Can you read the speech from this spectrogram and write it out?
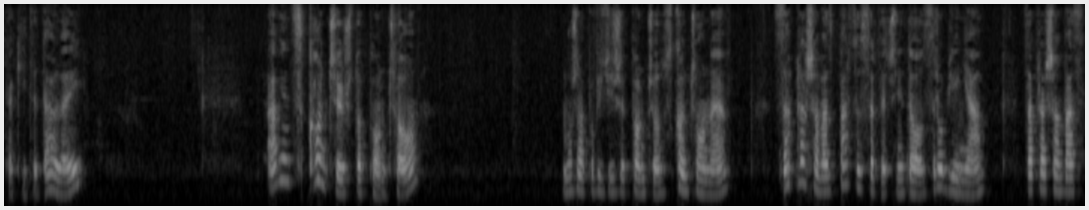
Tak idę dalej. A więc kończę już to poncho. Można powiedzieć, że poncho skończone. Zapraszam Was bardzo serdecznie do zrobienia. Zapraszam Was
